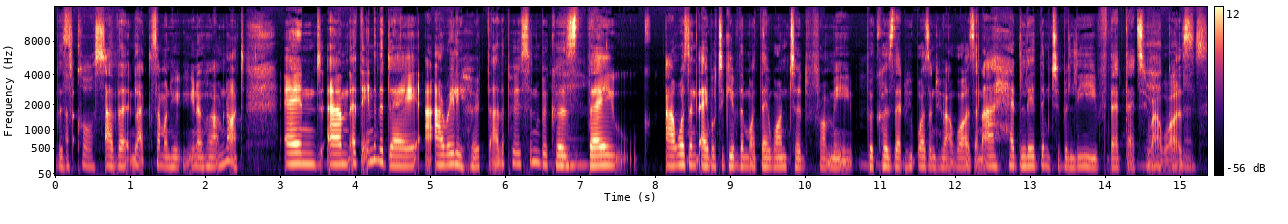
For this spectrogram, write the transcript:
this Of course. other like someone who you know who I'm not. And um, at the end of the day, I, I really hurt the other person because Yeah. they, I wasn't able to give them what they wanted from me Mm. because that wasn't who I was, and I had led them to believe that that's who Yeah, I was. goodness.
